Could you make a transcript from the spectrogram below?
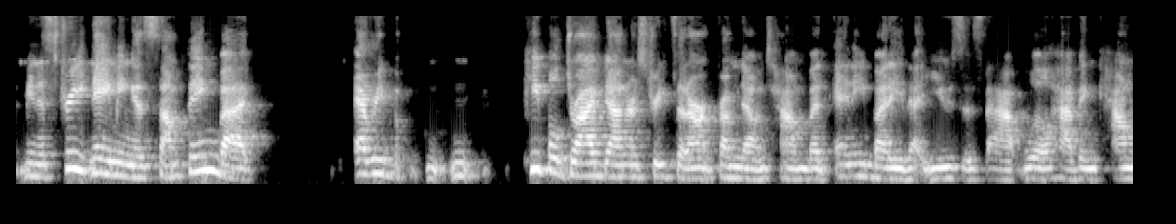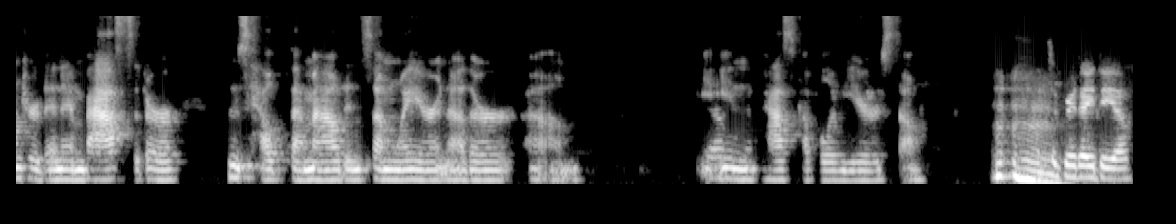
i mean a street naming is something but every people drive down our streets that aren't from downtown but anybody that uses that will have encountered an ambassador who's helped them out in some way or another um, in the past couple of years so That's a great idea.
